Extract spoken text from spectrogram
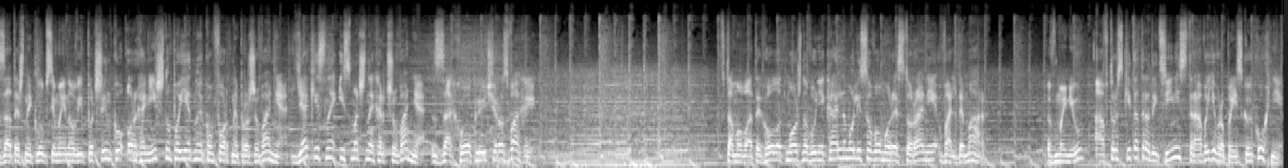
Затишний клуб сімейного відпочинку органічно поєднує комфортне проживання, якісне і смачне харчування, захоплюючі розваги. Втамувати голод можна в унікальному лісовому ресторані Вальдемар. В меню авторські та традиційні страви європейської кухні.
